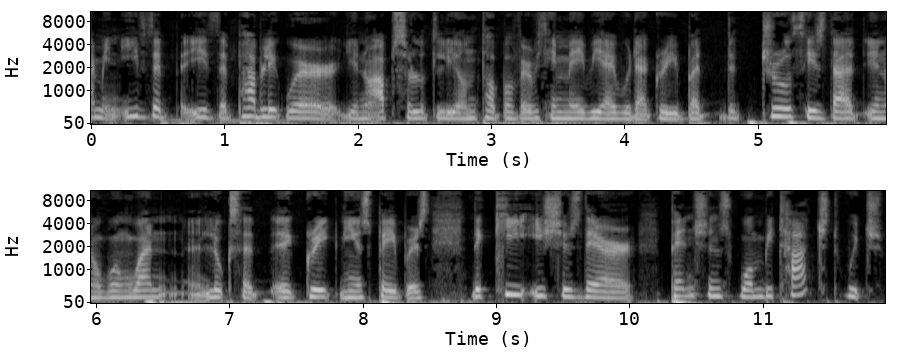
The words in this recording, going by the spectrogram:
I mean, if the if the public were you know absolutely on top of everything, maybe I would agree. But the truth is that you know when one looks at uh, Greek newspapers, the key issues there: pensions won't be touched, which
